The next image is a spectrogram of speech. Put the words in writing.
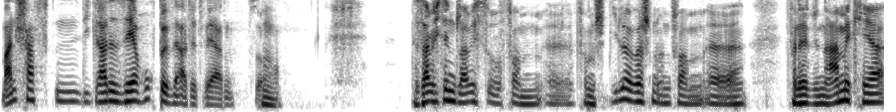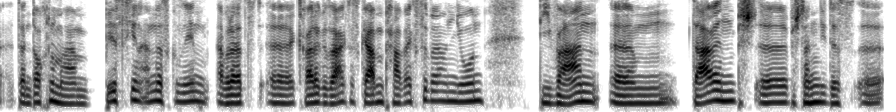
Mannschaften, die gerade sehr hoch bewertet werden. So. Hm. Das habe ich dann, glaube ich, so vom, äh, vom Spielerischen und vom äh, von der Dynamik her dann doch nochmal ein bisschen anders gesehen. Aber du hast äh, gerade gesagt, es gab ein paar Wechsel bei Union, die waren ähm, darin äh, bestanden, die dass äh,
